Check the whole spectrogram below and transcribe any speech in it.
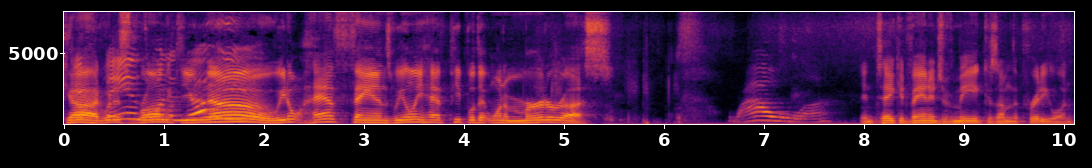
God, what is fans wrong wanna with you? know No, we don't have fans. We only have people that want to murder us Wow. and take advantage of me because I'm the pretty one.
